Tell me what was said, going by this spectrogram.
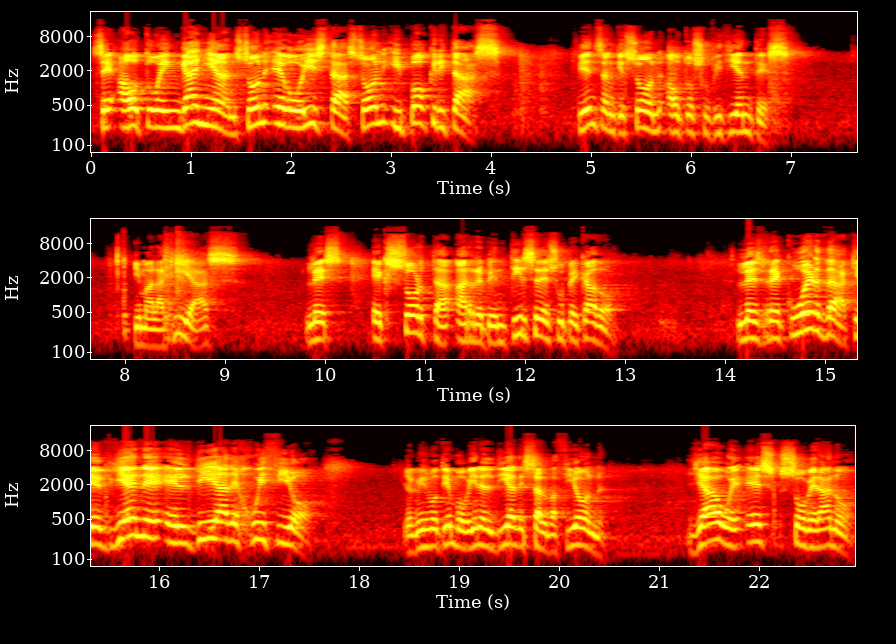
Se autoengañan, son egoístas, son hipócritas. Piensan que son autosuficientes. Y Malaquías les exhorta a arrepentirse de su pecado. Les recuerda que viene el día de juicio y al mismo tiempo viene el día de salvación. Yahweh es soberano.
